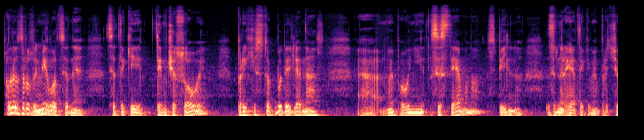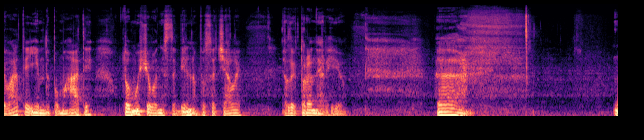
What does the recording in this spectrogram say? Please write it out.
Але зрозуміло, це не це такий тимчасовий прихисток буде для нас. Ми повинні системно, спільно з енергетиками працювати, їм допомагати в тому, щоб вони стабільно постачали електроенергію. Е,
